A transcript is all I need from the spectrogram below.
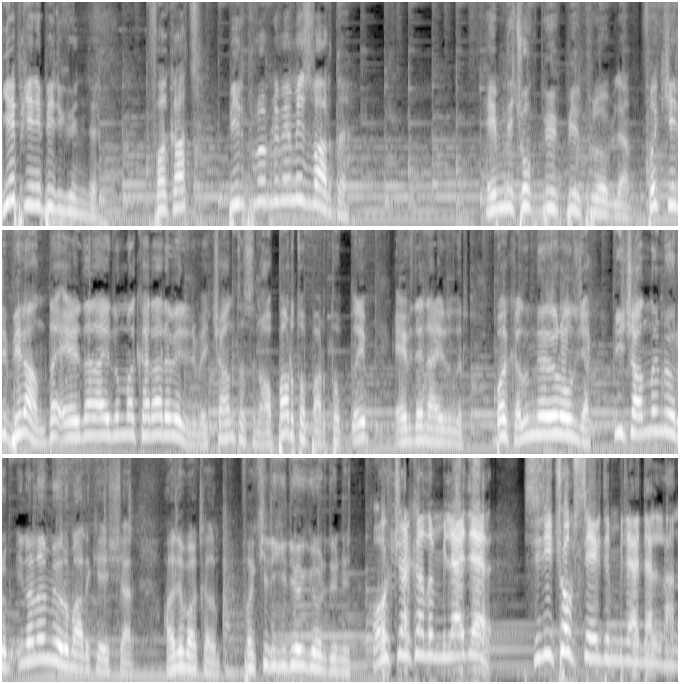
Yepyeni bir gündü. Fakat bir problemimiz vardı. Hem de çok büyük bir problem. Fakir bir anda evden ayrılma kararı verir ve çantasını apar topar toplayıp evden ayrılır. Bakalım neler olacak. Hiç anlamıyorum, inanamıyorum arkadaşlar. Hadi bakalım. Fakir gidiyor gördüğünüz. Hoşçakalın birader. Sizi çok sevdim birader lan.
